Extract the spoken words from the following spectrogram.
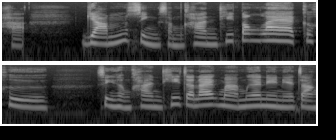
ะค่ะ ย้ำสิ่งสำคัญที่ต้องแลกก็คือ สิ่งสำคัญที่จะแลกมาเมื่อเนเนจัง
